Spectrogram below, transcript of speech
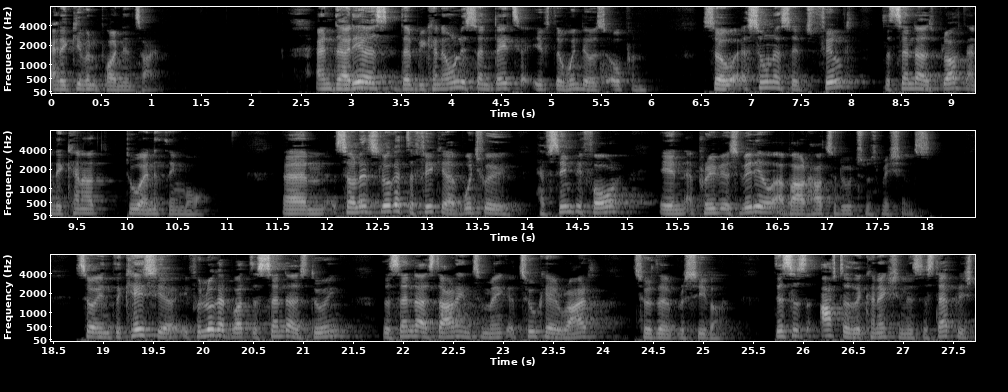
at a given point in time. And the idea is that we can only send data if the window is open. So as soon as it's filled, the sender is blocked and it cannot do anything more. Um, so let's look at the figure which we have seen before in a previous video about how to do transmissions. So in the case here, if we look at what the sender is doing, the sender is starting to make a 2K write to the receiver. This is after the connection is established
